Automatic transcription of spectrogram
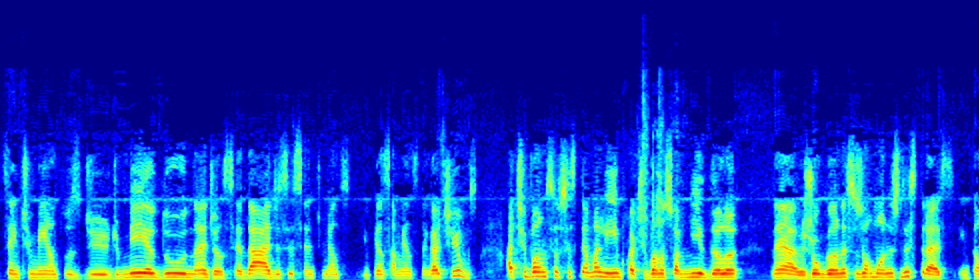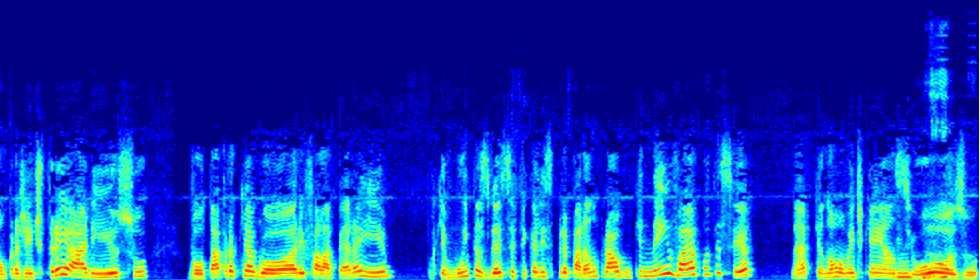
sentimentos de, de medo, né, de ansiedade, esses sentimentos e pensamentos negativos, ativando seu sistema límbico, ativando a sua amígdala, né, jogando esses hormônios do estresse. Então, para a gente frear isso, voltar para aqui agora e falar, peraí, porque muitas vezes você fica ali se preparando para algo que nem vai acontecer, né? Porque normalmente quem é ansioso, uhum.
